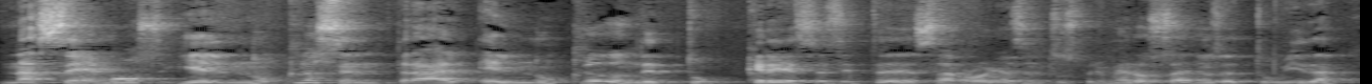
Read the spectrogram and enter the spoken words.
nacemos y el núcleo central, el núcleo donde tú creces y te desarrollas en tus primeros años de tu vida,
